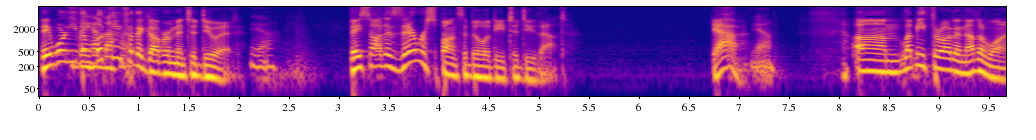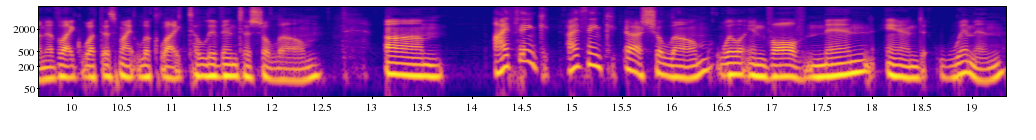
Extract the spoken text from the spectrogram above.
They weren't even They had the looking for the government to do it. Yeah. They saw it as their responsibility to do that. Yeah. Yeah. Um, let me throw out another one of like what this might look like to live into shalom. Um, I think I think uh, shalom will involve men and women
